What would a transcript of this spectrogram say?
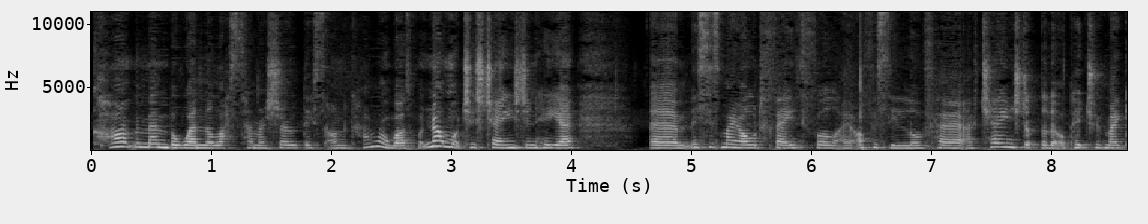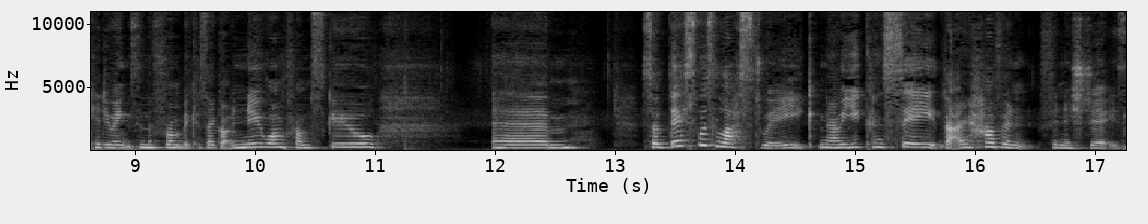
Can't remember when the last time I showed this on camera was, but not much has changed in here. Um, this is my old faithful. I obviously love her. I've changed up the little picture of my Kiddywinks in the front because I got a new one from school. Um, so this was last week. Now you can see that I haven't finished it. It's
